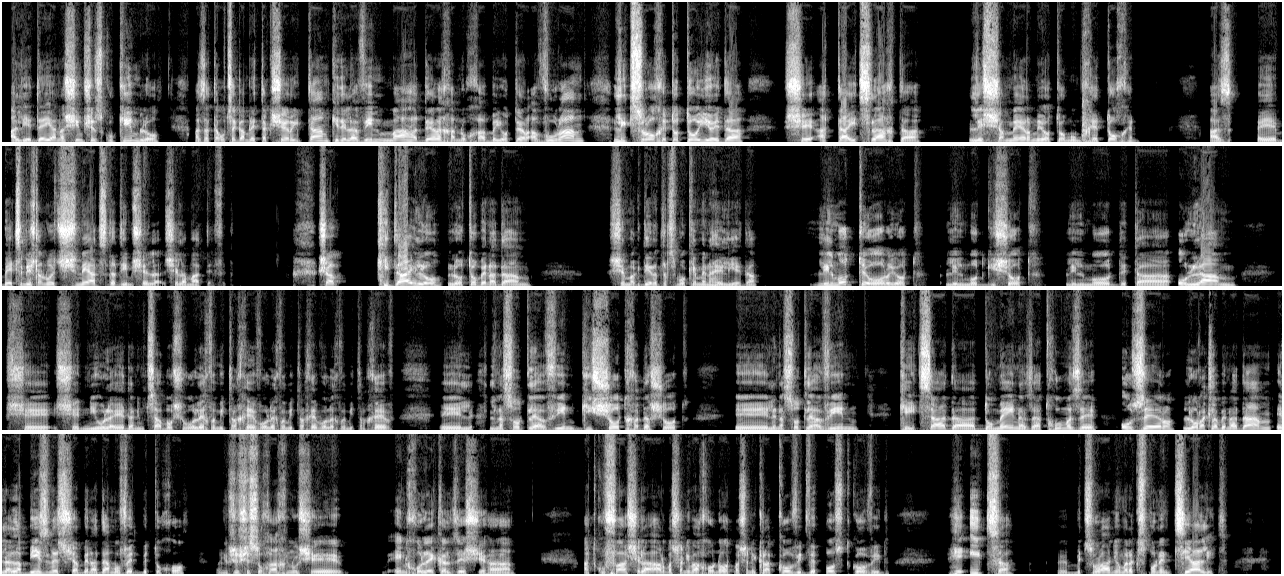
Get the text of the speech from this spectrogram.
על ידי אנשים שזקוקים לו אז אתה רוצה גם לתקשר איתם כדי להבין מה הדרך הנוחה ביותר עבורם לצרוך את אותו ידע שאתה הצלחת לשמר מאותו מומחה תוכן. אז אה, בעצם יש לנו את שני הצדדים של, של המעטפת. עכשיו, כדאי לו, לאותו בן אדם שמגדיר את עצמו כמנהל ידע, ללמוד תיאוריות, ללמוד גישות, ללמוד את העולם ש, שניהול הידע נמצא בו, שהוא הולך ומתרחב, הולך ומתרחב, הולך ומתרחב, אה, לנסות להבין גישות חדשות, אה, לנסות להבין כיצד הדומיין הזה, התחום הזה, עוזר לא רק לבן אדם, אלא לביזנס שהבן אדם עובד בתוכו. אני חושב ששוחחנו שאין חולק על זה שהתקופה של הארבע שנים האחרונות, מה שנקרא קוביד ופוסט קוביד, האיצה בצורה, אני אומר, אקספוננציאלית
